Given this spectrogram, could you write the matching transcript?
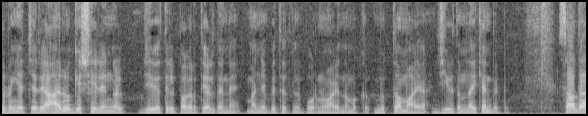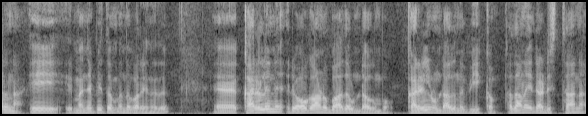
തുടങ്ങിയ ചെറിയ ആരോഗ്യശീലങ്ങൾ ജീവിതത്തിൽ പകർത്തിയാൽ തന്നെ മഞ്ഞപ്പിത്തത്തിന് പൂർണമായും നമുക്ക് മുക്തമായ ജീവിതം നയിക്കാൻ പറ്റും. സാധാരണ ഈ മഞ്ഞപ്പിത്തം എന്ന് പറയുന്നത് കരളിന് രോഗാണുബാധ ഉണ്ടാകുമ്പോൾ കരളിനുണ്ടാകുന്ന വീക്കം അതാണ് ഇതിന്റെ അടിസ്ഥാന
